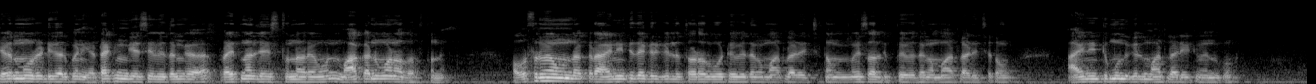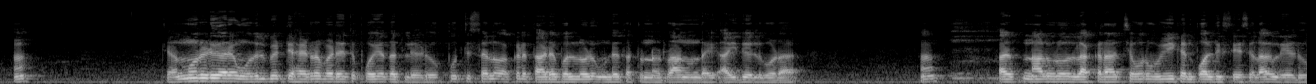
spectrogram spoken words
జగన్మోహన్ రెడ్డి గారి పైన అటాకింగ్ చేసే విధంగా ప్రయత్నాలు చేస్తున్నారేమో అని మాకు అనుమానాలు వస్తున్నాయి. అవసరమే ఉంది అక్కడ. ఆయన ఇంటి దగ్గరికి వెళ్ళి తొడలు కొట్టే విధంగా మాట్లాడించడం మీసాలు తిప్పే విధంగా మాట్లాడించడం ఆయన ఇంటి ముందుకు వెళ్ళి మాట్లాడేయటం ఎందుకు? ఆ? జగన్మోహన్ రెడ్డి గారు వదిలిపెట్టి హైదరాబాద్ అయితే పోయేటట్టు లేడు. పూర్తి స్థాయిలో అక్కడే తాడేపల్లిలోనే ఉండేటట్టున్నాడు రానుండే ఐదేళ్ళు కూడా. నాలుగు రోజులు అక్కడ చివరి వీకెండ్ పాలిటిక్స్ చేసేలాగా లేడు.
